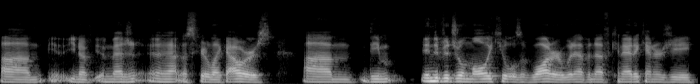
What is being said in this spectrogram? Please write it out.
um, you, know, imagine an atmosphere like ours, um, the individual molecules of water would have enough kinetic energy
